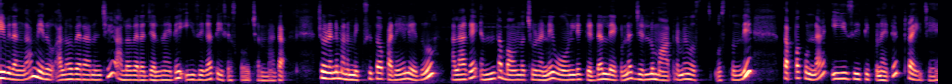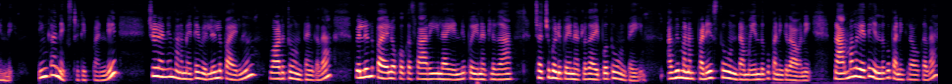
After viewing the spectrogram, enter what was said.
ఈ విధంగా మీరు అలోవెరా నుంచి అలోవెరా జెల్ని అయితే ఈజీగా తీసేసుకోవచ్చు అనమాట చూడండి మనం మిక్సీతో పనే లేదు. అలాగే ఎంత బాగుందో చూడండి ఓన్లీ గిడ్డలు లేకుండా జెల్లు మాత్రమే వస్తుంది. తప్పకుండా ఈజీ టిప్ని అయితే ట్రై చేయండి. ఇంకా నెక్స్ట్ టిప్ అండి. చూడండి మనమైతే వెల్లుల్లిపాయలు వాడుతూ ఉంటాం కదా. వెల్లుల్లిపాయలు ఒక్కొక్కసారి ఇలా ఎండిపోయినట్లుగా చచ్చుబడిపోయినట్లుగా అయిపోతూ ఉంటాయి. అవి మనం పడేస్తూ ఉంటాము ఎందుకు పనికిరావని. నార్మల్గా అయితే ఎందుకు పనికిరావు కదా.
